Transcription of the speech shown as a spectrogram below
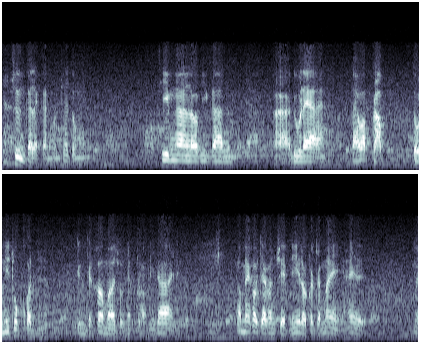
ค่ะซึ่งกันและกันผมใช้ตรงนี้ ทีมงานเรามีการอ่าดูแลแปลว่าปรับตรงนี้ทุกคนนะจึงจะเข้ามาสู่ในกรอบนี้ได้นะถ้าไม่เข้าใจคอนเซปต์นี้เราก็จะไม่ให้ไม่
